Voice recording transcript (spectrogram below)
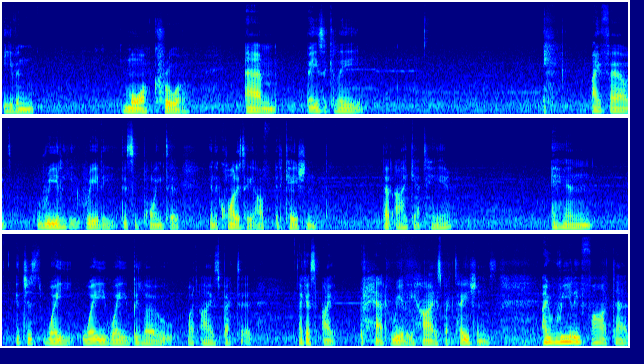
even more cruel. Um, basically, I felt really, really disappointed in the quality of education that I get here. And it's just way, way, way below what I expected. I guess I had really high expectations. I really thought that,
